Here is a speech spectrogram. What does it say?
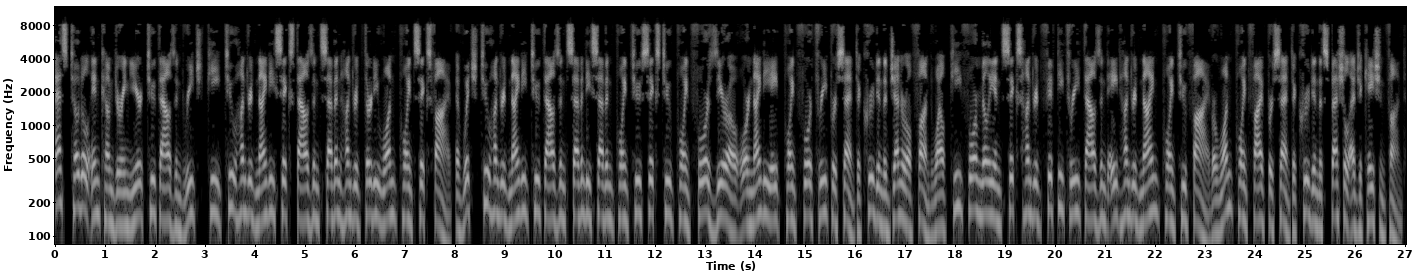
S total income during year 2000 reached P 296,731.65, of which 292,077.262.40 or 98.43% accrued in the general fund while P 4,653,809.25 or 1.5% accrued in the special education fund.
